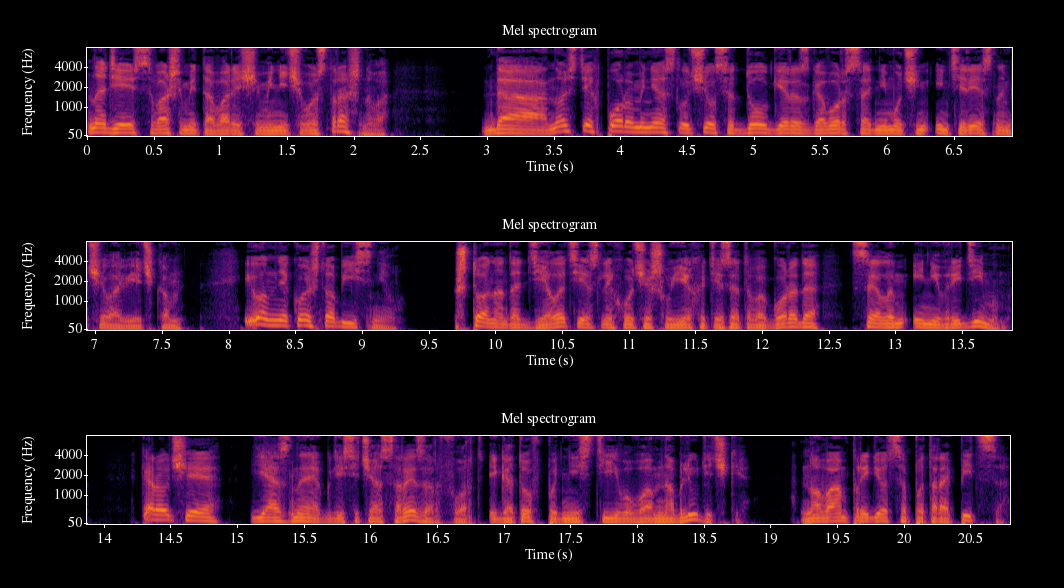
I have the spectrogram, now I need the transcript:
Надеюсь, с вашими товарищами ничего страшного. Да, но с тех пор у меня случился долгий разговор с одним очень интересным человечком, и он мне кое-что объяснил. Что надо делать, если хочешь уехать из этого города целым и невредимым? Короче, я знаю, где сейчас Резерфорд, и готов поднести его вам на блюдечке. Но вам придется поторопиться.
